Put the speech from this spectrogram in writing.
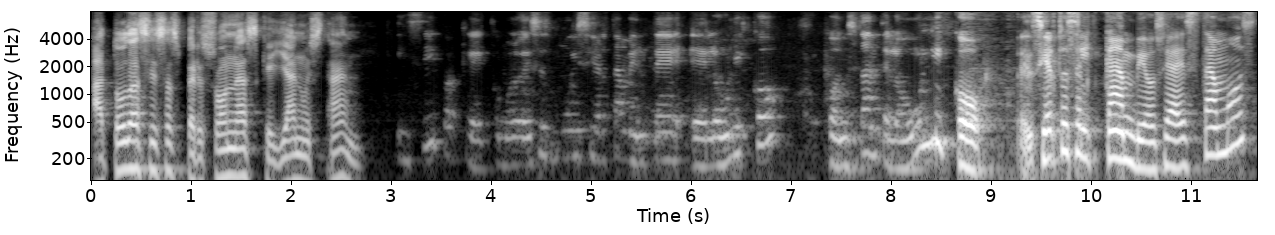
a todas esas personas que ya no están. Y sí, porque como lo dices muy ciertamente, eh, lo único constante, lo único eh, cierto es el cambio, o sea, estamos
